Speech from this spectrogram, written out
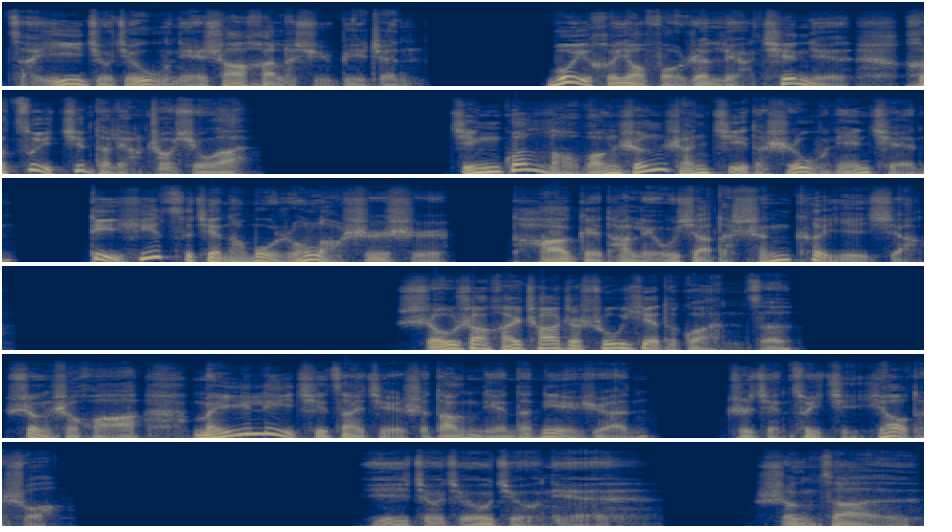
在一九九五年杀害了许碧珍，为何要否认两千年和最近的两桩凶案？警官老王仍然记得十五年前第一次见到慕容老师时，他给他留下的深刻印象。手上还插着输液的管子，盛世华没力气再解释当年的孽缘，只见最紧要的说：“一九九九年，盛赞。”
